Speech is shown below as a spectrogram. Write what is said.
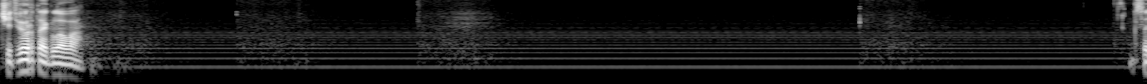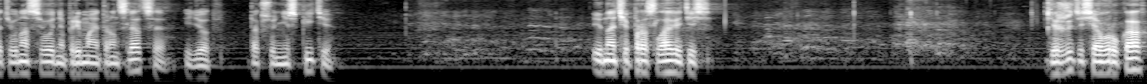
Четвертая глава. Кстати, у нас сегодня прямая трансляция идет, так что не спите, иначе прославитесь Держите себя в руках.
